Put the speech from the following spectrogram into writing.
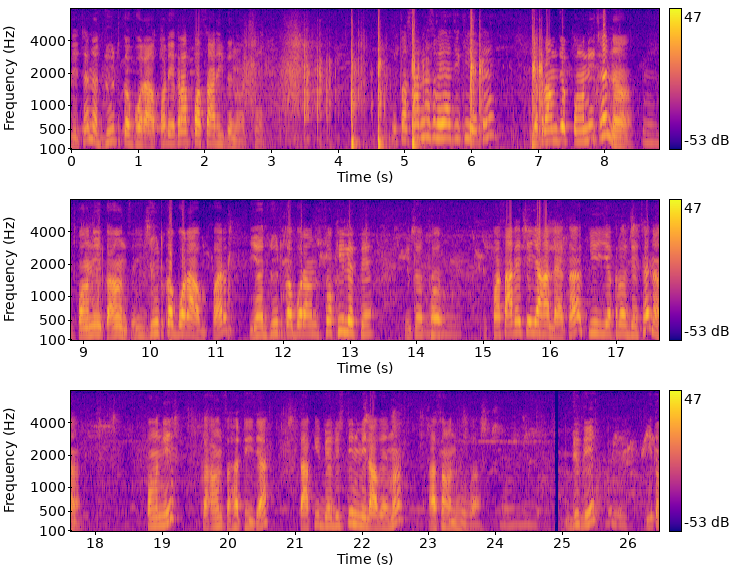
जे छै ने जूट के बोरा पर एकरा पसारी देना छै। पसारने से भैया जी की हेतै? एकरा में जे पानी छै ने पानी का अंश जूट के बोरा पर यहाँ जूट के बोरा में सोखी लेते। ई तो पसारे छै यहाँ लए के एकरो जे छै ने पानी का अंश हटी जाए ताकि बेबिस्टिन मिलावे में आसान हुआ। दीदी ई तो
